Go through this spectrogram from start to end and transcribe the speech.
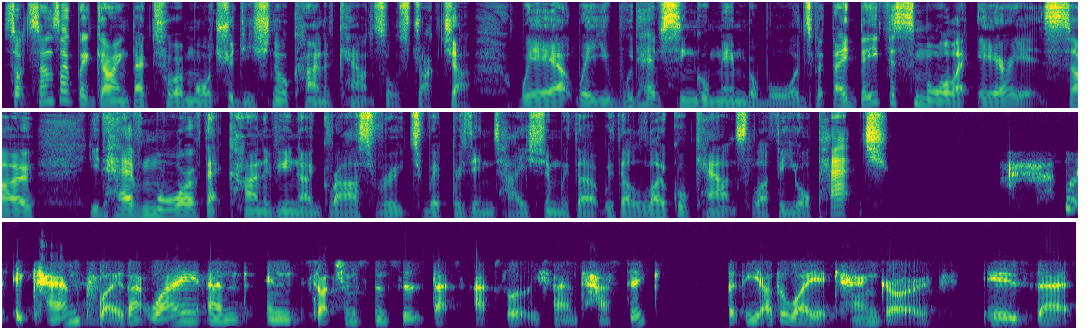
So it sounds like we're going back to a more traditional kind of council structure where where you would have single member wards, but they'd be for smaller areas. So you'd have more of that kind of, you know, grassroots representation with a with a local councillor for your patch. Well, it can play that way, and in such instances, that's absolutely fantastic. But the other way it can go is that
